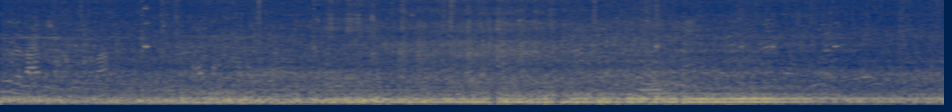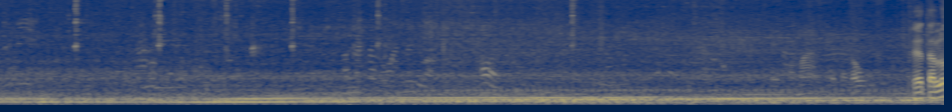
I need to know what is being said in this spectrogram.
ชื่อละลายเป็นอะไรวะ ขม่าแค่ตะโล แพตาโล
